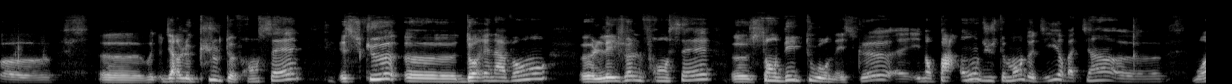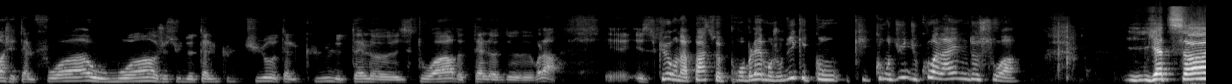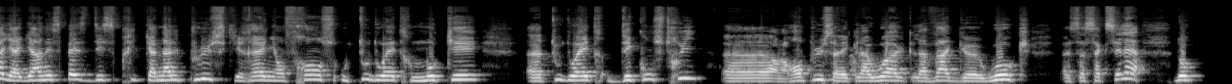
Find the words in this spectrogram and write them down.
dire le culte français, est-ce que dorénavant, euh, les jeunes Français euh, s'en détournent Est-ce qu'ils euh, n'ont pas honte justement de dire bah tiens, moi j'ai telle foi ou moi je suis de telle culture, de tel culte, de telle histoire, de telle de voilà. Est-ce qu'on n'a pas ce problème aujourd'hui qui, conduit du coup à la haine de soi? Il y a de ça, il y a, un espèce d'esprit canal plus qui règne en France où tout doit être moqué, tout doit être déconstruit. alors en plus avec la, la vague woke, euh, ça s'accélère. Donc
